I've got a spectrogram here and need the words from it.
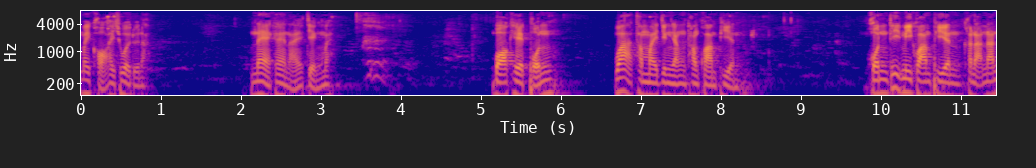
ไม่ขอให้ช่วยด้วยนะ แน่แค่ไหนเจ๋งไหมบอกเหตุผลว่าทำไมจึงยังทำความเพียรคนที่มีความเพียรขณะนั้น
